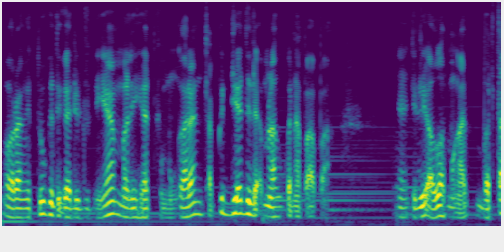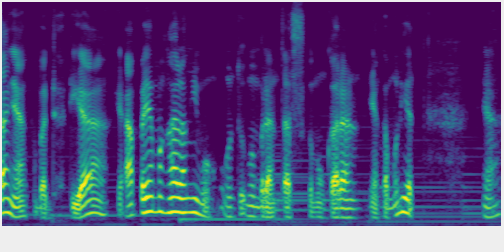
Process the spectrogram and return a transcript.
orang itu ketika di dunia melihat kemungkaran tapi dia tidak melakukan apa-apa. Ya jadi Allah bertanya kepada dia ya apa yang menghalangimu untuk memberantas kemungkaran yang kamu lihat? Ya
